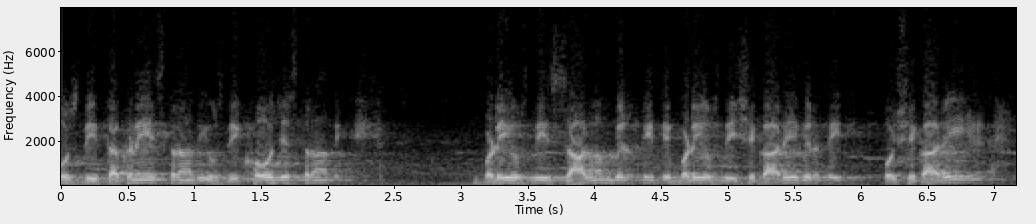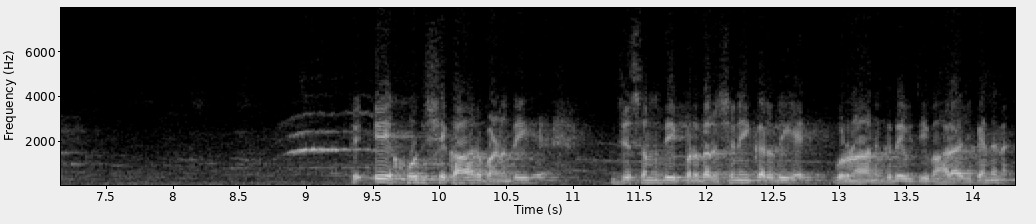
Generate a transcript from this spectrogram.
ਉਸ ਦੀ ਤਕਣੀ ਇਸ ਤਰ੍ਹਾਂ ਦੀ ਉਸ ਦੀ ਖੋਜ ਇਸ ਤਰ੍ਹਾਂ ਦੀ। ਬੜੀ ਉਸ ਦੀ ਜ਼ਾਲਮ ਬਿਰਤੀ ਤੇ ਬੜੀ ਉਸ ਦੀ ਸ਼ਿਕਾਰੀ ਬਿਰਤੀ। ਉਹ ਸ਼ਿਕਾਰੀ ਹੈ। ਤੇ ਇਹ ਖੁਦ ਸ਼ਿਕਾਰ ਬਣਦੀ ਹੈ, ਜਿਸਮ ਦੀ ਪ੍ਰਦਰਸ਼ਨੀ ਕਰਦੀ ਹੈ। ਗੁਰੂ ਨਾਨਕ ਦੇਵ ਜੀ ਮਹਾਰਾਜ ਕਹਿੰਦੇ ਨੇ,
